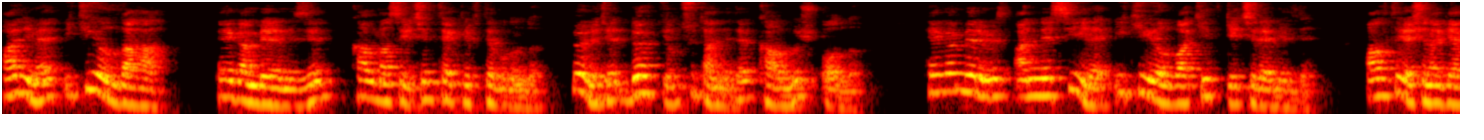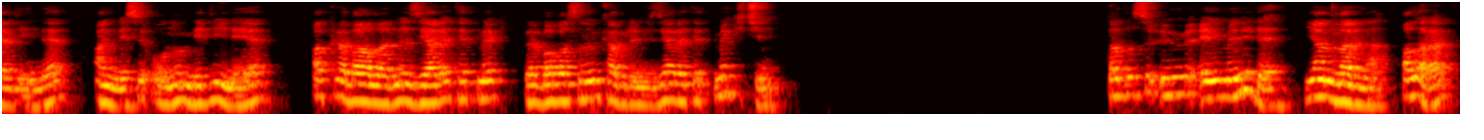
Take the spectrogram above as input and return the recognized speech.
Halime iki yıl daha Peygamberimizin kalması için teklifte bulundu. Böylece dört yıl süt annede kalmış oldu. Peygamberimiz annesiyle iki yıl vakit geçirebildi. 6 yaşına geldiğinde annesi onu Medine'ye akrabalarını ziyaret etmek ve babasının kabrini ziyaret etmek için dadısı Ümmü Eymen'i de yanlarına alarak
